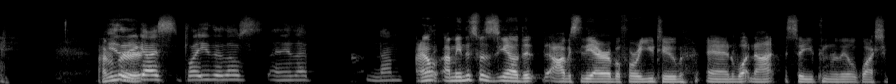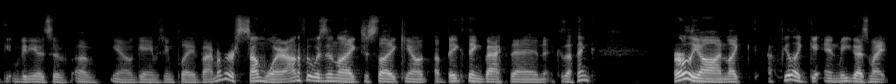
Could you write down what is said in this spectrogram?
I Either remember. you guys play either of those? Any of that? None. I don't. I mean, this was you know the, obviously the era before YouTube and whatnot, so you can really watch videos of of you know games being played. But I remember somewhere, I don't know if it was in like just like you know a big thing back then, because I think early on, like I feel like, and you guys might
